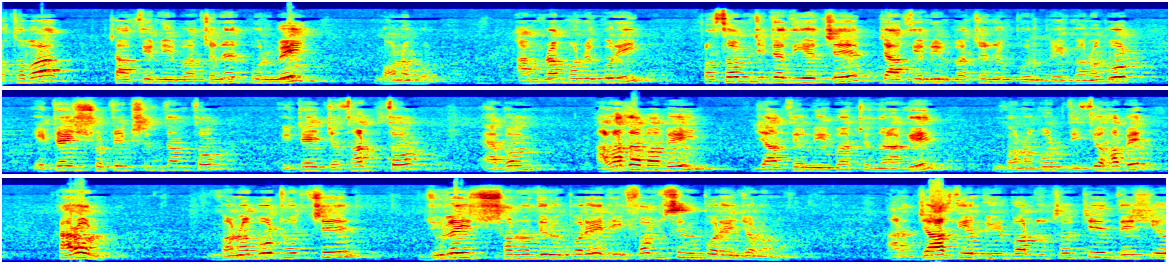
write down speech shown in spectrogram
অথবা জাতীয় নির্বাচনের পূর্বেই গণভোট। আমরা মনে করি প্রথম যেটা দিয়েছে, জাতীয় নির্বাচনের পূর্বে গণভোট, এটাই সঠিক সিদ্ধান্ত, এটাই যথার্থ এবং আলাদাভাবেই জাতীয় নির্বাচনের আগে গণভোট দিতে হবে। কারণ গণভোট হচ্ছে জুলাই সনদের উপরে রিফর্মসের উপরে জনমত। আর জাতীয় নির্বাচন হচ্ছে দেশীয়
